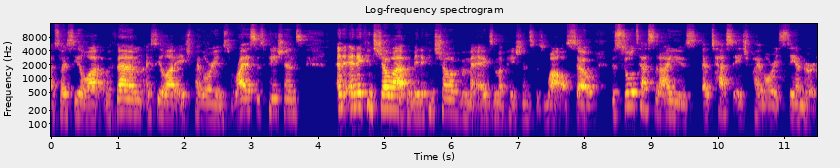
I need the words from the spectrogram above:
Uh, so I see a lot with them. I see a lot of H. pylori in psoriasis patients and, and it can show up. I mean, it can show up in my eczema patients as well. So the stool test that I use uh, test H. pylori standard.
